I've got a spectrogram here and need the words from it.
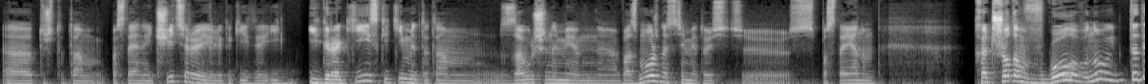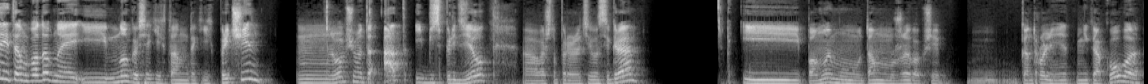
то, что там постоянные читеры или какие-то игроки с какими-то там завышенными возможностями, то есть э, с постоянным хедшотом в голову, ну, т.д. и тому подобное, и много всяких там таких причин. В общем, это ад и беспредел, э, во что превратилась игра. И, по-моему, там уже вообще контроля нет никакого.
